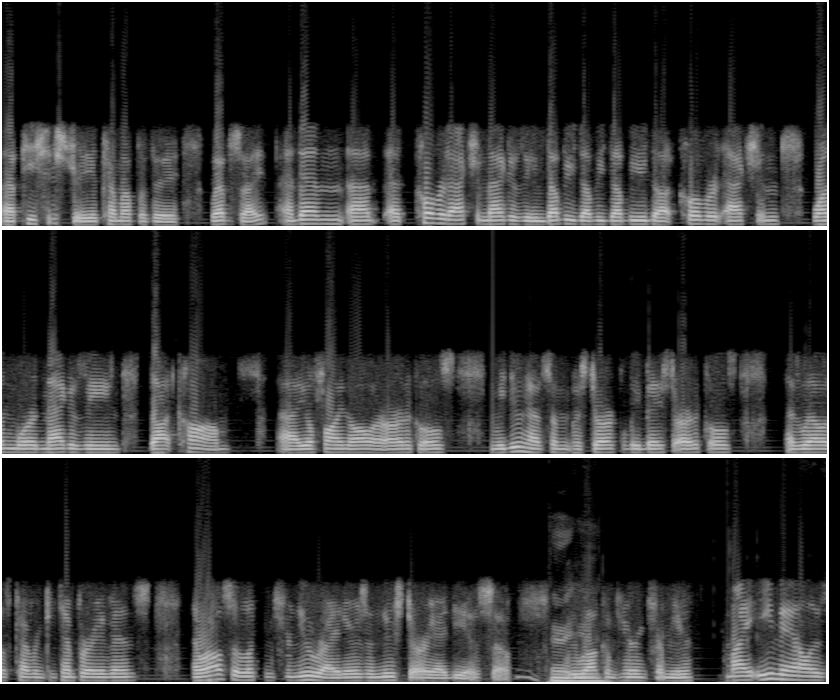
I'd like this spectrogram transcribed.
uh, Peace History, you come up with a website. And then uh, at Covert Action Magazine, www.covertaction, one word, magazine.com, uh, you'll find all our articles. We do have some historically based articles as well as covering contemporary events. And we're also looking for new writers and new story ideas. So Very we good. welcome hearing from you. My email is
